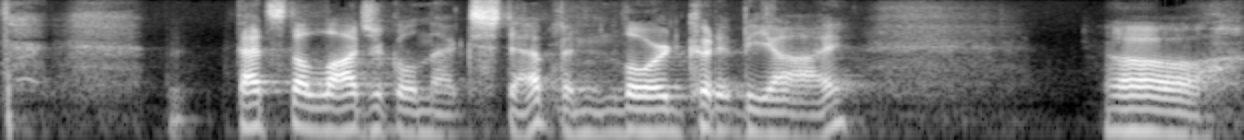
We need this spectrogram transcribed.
That's the logical next step. And Lord, could it be I? Oh.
